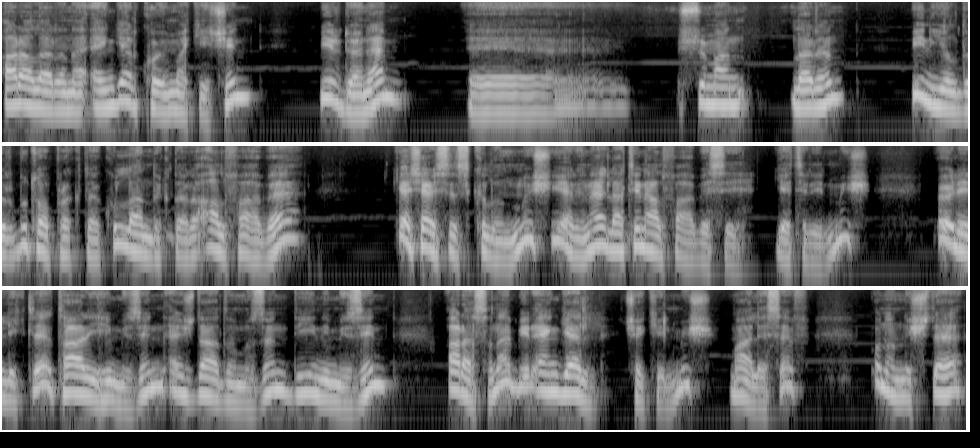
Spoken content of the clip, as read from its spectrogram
aralarına engel koymak için bir dönem e, Müslümanların bin yıldır bu toprakta kullandıkları alfabe geçersiz kılınmış, yerine Latin alfabesi getirilmiş. Böylelikle tarihimizin, ecdadımızın, dinimizin arasına bir engel çekilmiş maalesef. Bunun işte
